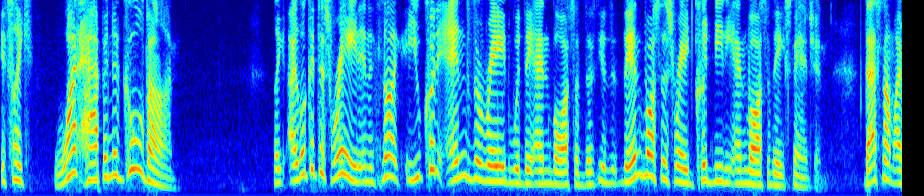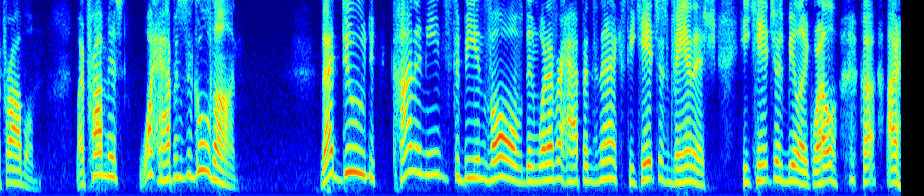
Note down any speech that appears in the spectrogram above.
it's like what happened to Gul'dan? Like I look at this raid, and it's not you could end the raid with the end boss of the the end boss of this raid could be the end boss of the expansion. That's not my problem. My problem is what happens to Gul'dan. That dude kind of needs to be involved in whatever happens next. He can't just vanish. He can't just be like, "Well, I,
